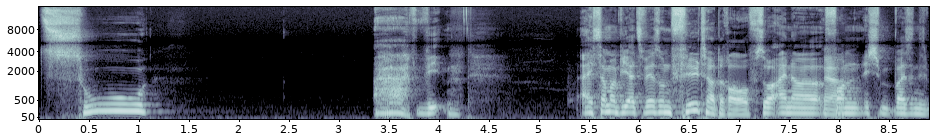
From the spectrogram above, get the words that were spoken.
zu. Ah, wie. Ich sag mal, wie als wäre so ein Filter drauf. So einer Ja. von, ich weiß nicht,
